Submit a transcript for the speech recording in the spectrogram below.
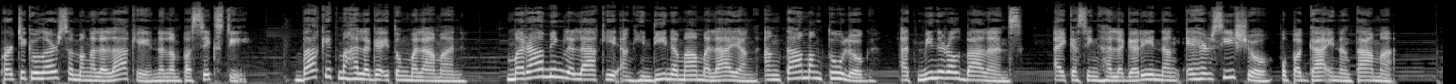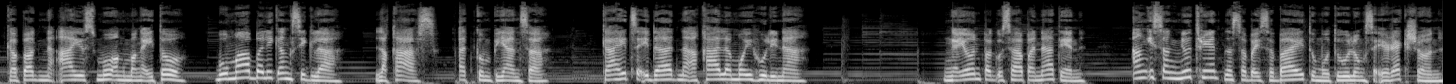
Particular sa mga lalaki na lampas 60. Bakit mahalaga itong malaman? Maraming lalaki ang hindi namamalayang ang tamang tulog at mineral balance ay kasing halaga rin ng ehersisyo o pagkain ng tama. Kapag naayos mo ang mga ito, bumabalik ang sigla, lakas at kumpiyansa. Kahit sa edad na akala mo'y huli na. Ngayon pag-usapan natin ang isang nutrient na sabay-sabay tumutulong sa erection,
